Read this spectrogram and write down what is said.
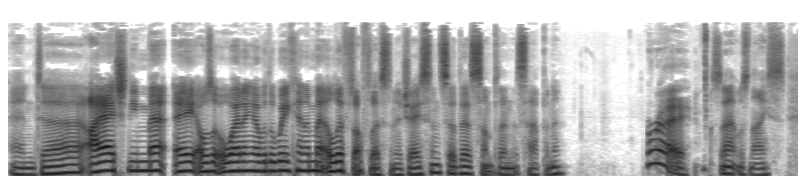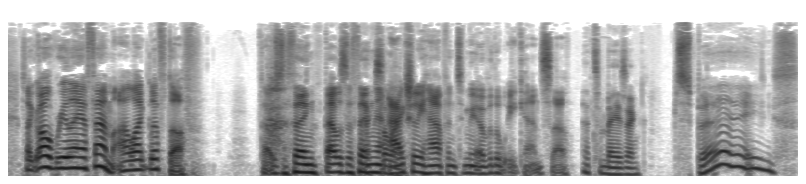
And uh, I actually met a, I was at a wedding over the weekend and met a liftoff listener, Jason. So there's something that's happening. Hooray. So that was nice. It's like, oh, Relay FM, I like liftoff. That was the thing. That was the thing that actually happened to me over the weekend. So That's amazing. space.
